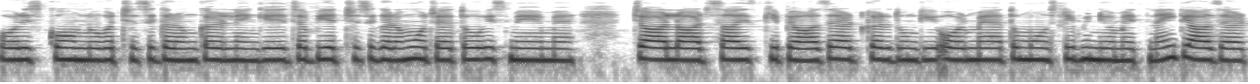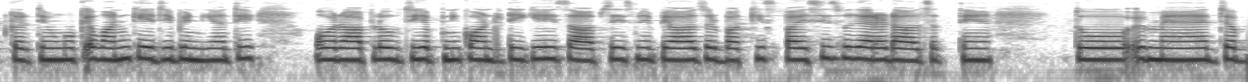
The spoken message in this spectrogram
और इसको हम लोग अच्छे से गर्म कर लेंगे। जब ये अच्छे से गर्म हो जाए तो इसमें मैं चार लार्ज साइज़ की प्याज ऐड कर दूँगी और मैं तो मोस्टली भिंडियों में इतना ही प्याज ऐड करती हूँ क्योंकि वन के जी भिंडियाँ थी और आप लोग जी अपनी क्वांटिटी के हिसाब से इसमें प्याज और बाकी स्पाइसेस वगैरह डाल सकते हैं। तो मैं जब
